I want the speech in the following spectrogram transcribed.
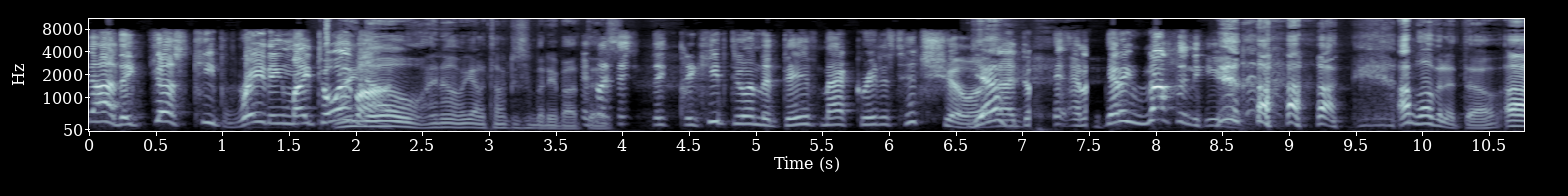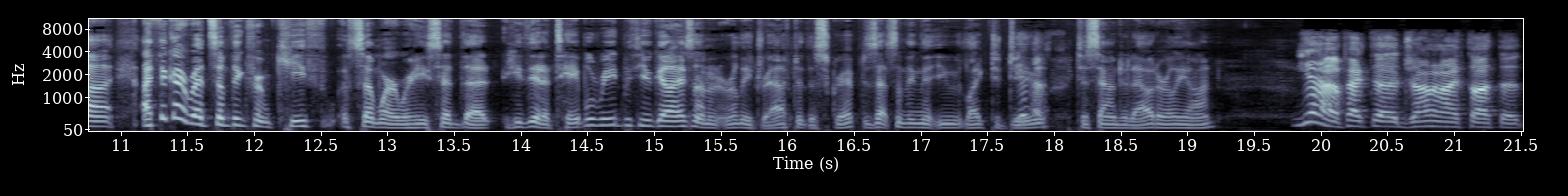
God, they just keep raiding my toy I box. know, I know. We got to talk to somebody about It's like this. they, they, they keep doing the Dave Mack Greatest Hits show. Yeah. And, I don't, and I'm getting nothing here. I'm loving it though. Uh, I think I read something from Keith somewhere where he said that he did a table read with you guys on an early draft of the script. Is that something that you like to do Yes. to sound it out early on? Yeah, in fact, uh, John and I thought that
